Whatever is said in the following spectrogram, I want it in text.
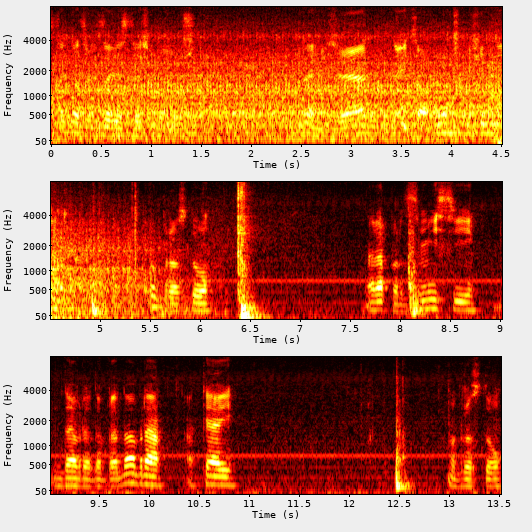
z tego co widzę jesteśmy już w remizie. No i co, włączymy silnik. Po prostu raport z misji. Dobra, dobra, dobra, okej. Po prostu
